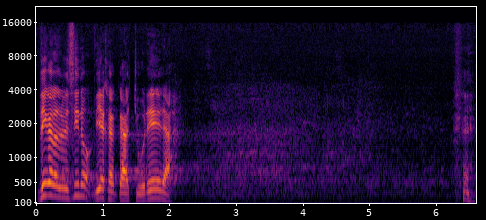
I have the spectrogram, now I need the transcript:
Dígale al vecino, vieja cachurera.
